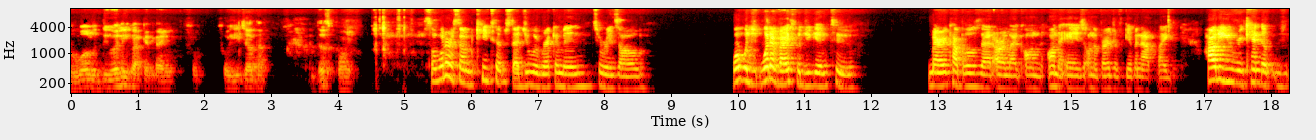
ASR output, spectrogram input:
will to do any fucking thing for, for each other at this point. So, what are some key tips that you would recommend to resolve? What would you, what advice would you give to married couples that are like on on the edge, on the verge of giving up? Like, how do you rekindle?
